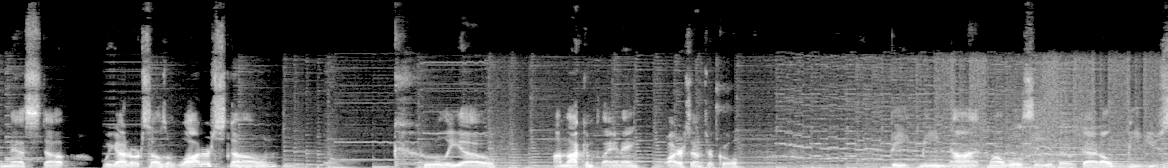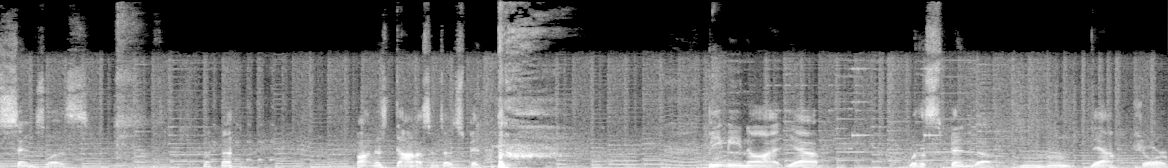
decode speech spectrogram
messed up. We got ourselves a Water Stone. Coolio. I'm not complaining. Water Stones are cool. Beat me not. Well, we'll see about that. I'll beat you senseless. Botanist Donna sends out spin. Beat me not, yeah. With a spin though. Mm -hmm. Yeah, sure.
